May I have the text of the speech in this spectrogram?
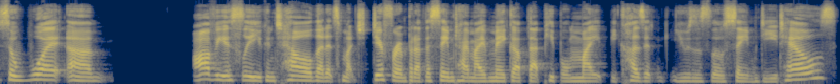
So what um obviously you can tell that it's much different but at the same time i make up that people might because it uses those same details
